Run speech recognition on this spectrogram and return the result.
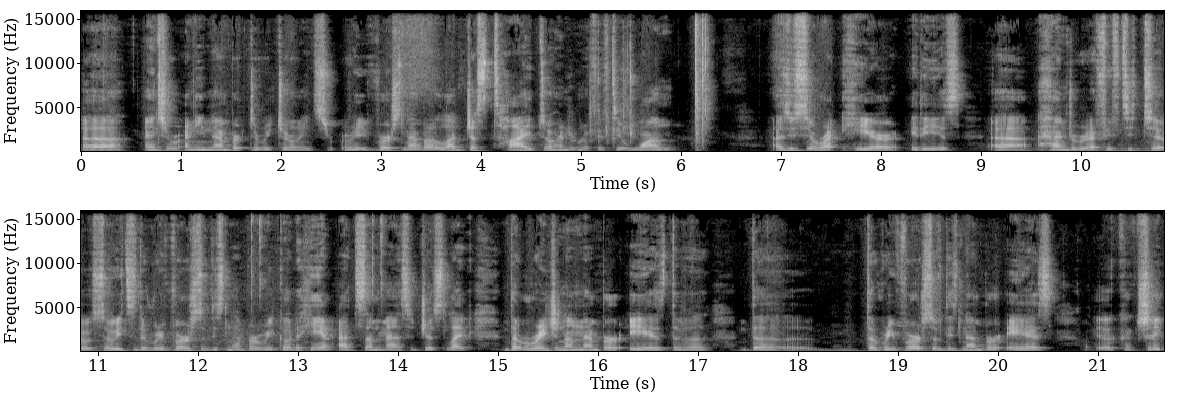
uh, enter any number to return its reverse number. Let's just type 251. As you see right here, it is uh, 152. So it's the reverse of this number. We could here add some messages like the original number is the the the reverse of this number is. Actually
